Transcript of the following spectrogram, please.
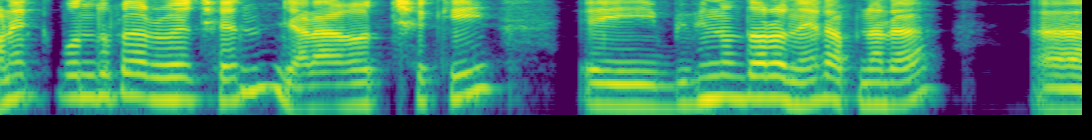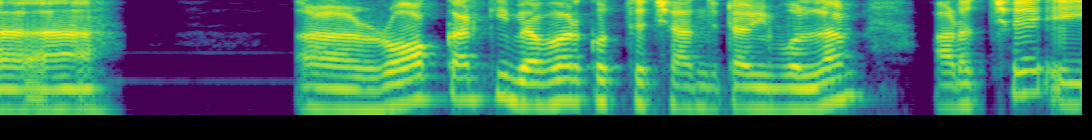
অনেক বন্ধুরা রয়েছেন যারা হচ্ছে কি এই বিভিন্ন ধরনের আপনারা রক আর কি ব্যবহার করতে চান, যেটা আমি বললাম, আর হচ্ছে এই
